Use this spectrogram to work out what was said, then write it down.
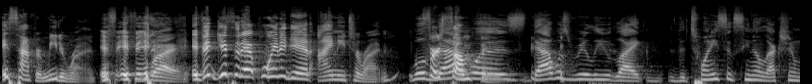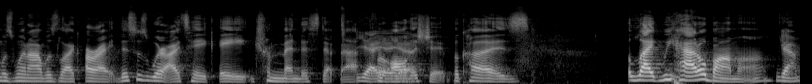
it's time for me to run. If, if it, Right. if it gets to that point again, I need to run well, for that something. was that was really like the 2016 election was when I was like, all right, this is where I take a tremendous step back Yeah, for yeah, all yeah. this shit because like we had Obama. Yeah.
